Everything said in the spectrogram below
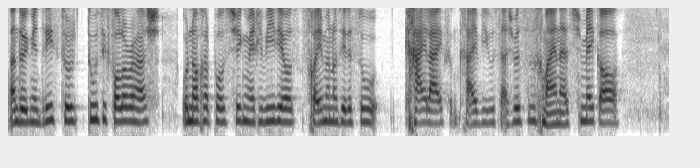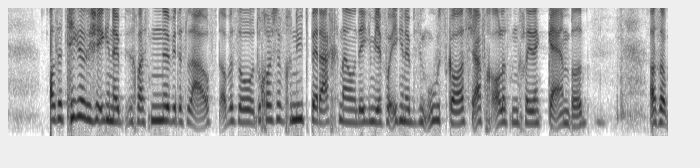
wenn du irgendwie 30'000 Follower hast, und nachher postest du irgendwelche Videos, es kann immer noch sein, dass du keine Likes und keine Views hast. Weißt du, was ich meine? Es ist mega... Also TikTok ist irgendetwas, ich weiß nicht, wie das läuft, aber so, du kannst einfach nichts berechnen und irgendwie von irgendetwas ausgehen. Es ist einfach alles ein kleiner Gamble. Also,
